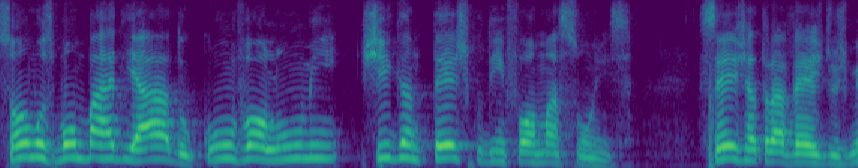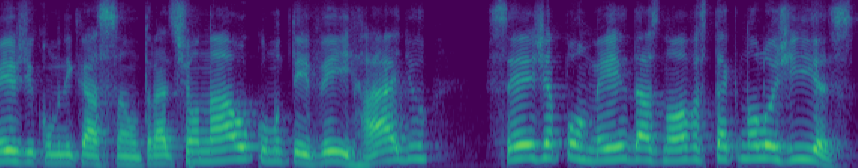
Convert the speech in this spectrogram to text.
Somos bombardeados com um volume gigantesco de informações, seja através dos meios de comunicação tradicional, como TV e rádio, seja por meio das novas tecnologias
